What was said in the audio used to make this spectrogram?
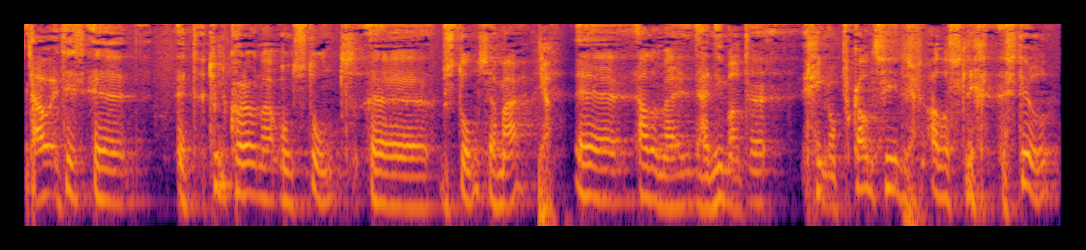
Nou, het is... Uh, het, toen corona ontstond, uh, bestond, zeg maar... Ja. Uh, hadden wij niemand ging op vakantie, dus ja. alles ligt stil.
